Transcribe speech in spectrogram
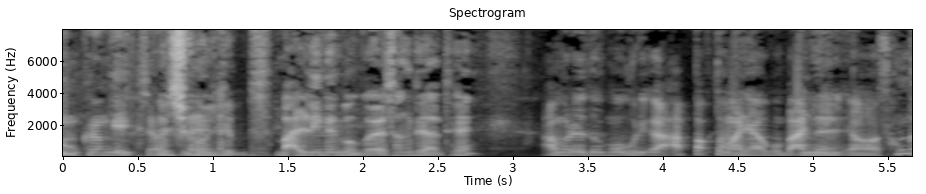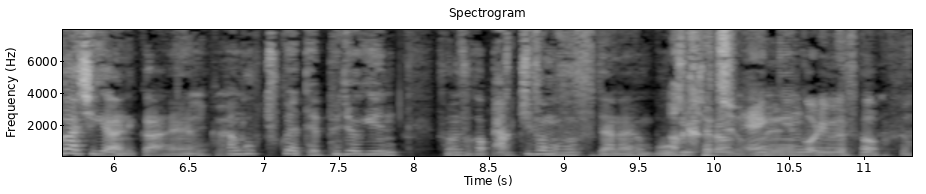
그런 게 있죠. 좀 네. 이렇게 말리는 건가요 상대한테? 아무래도 뭐 우리가 압박도 많이 하고 많이 네. 어, 성가시게 하니까 예. 한국 축구의 대표적인 선수가 박지성 선수잖아요. 모기처럼 아, 그렇죠. 앵앵거리면서 네.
